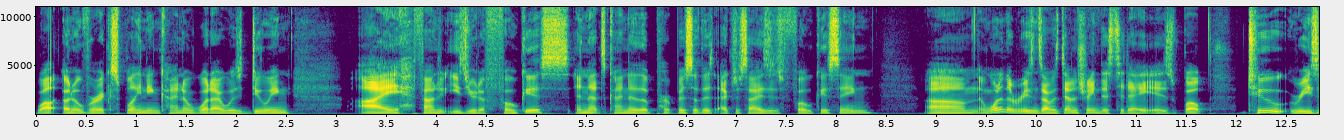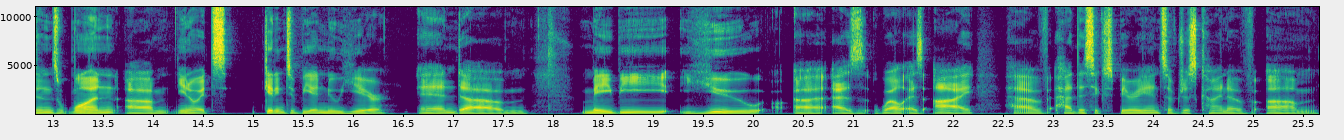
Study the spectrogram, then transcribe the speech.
while and over explaining kind of what I was doing, I found it easier to focus, and that's kind of the purpose of this exercise is focusing. Um, and one of the reasons I was demonstrating this today is, well, two reasons. One, um, you know, it's getting to be a new year, and um, maybe you, uh, as well as I, have had this experience of just kind of um,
